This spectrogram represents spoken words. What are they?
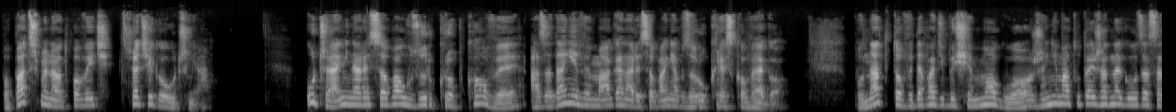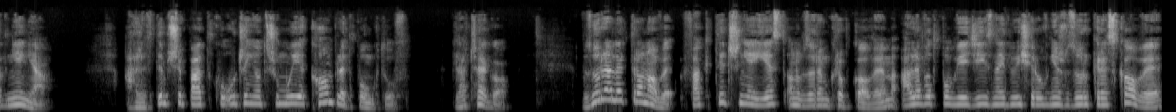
Popatrzmy na odpowiedź trzeciego ucznia. Uczeń narysował wzór kropkowy, a zadanie wymaga narysowania wzoru kreskowego. Ponadto wydawać by się mogło, że nie ma tutaj żadnego uzasadnienia. Ale w tym przypadku uczeń otrzymuje komplet punktów. Dlaczego? Wzór elektronowy faktycznie jest on wzorem kropkowym, ale w odpowiedzi znajduje się również wzór kreskowy,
